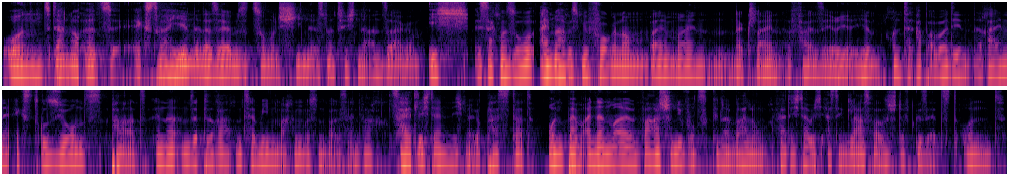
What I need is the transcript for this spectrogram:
Und dann noch äh, zu extrahieren in derselben Sitzung und Schiene ist natürlich eine Ansage. Ich, ich sag mal so, einmal habe ich es mir vorgenommen bei meiner kleinen Fallserie hier und habe aber den reinen Extrusionspart in einem separaten Termin machen müssen, weil es einfach zeitlich dann nicht mehr gepasst hat. Und beim anderen Mal war schon die Wurzelkanalbehandlung fertig. Da habe ich erst den Glasfaserstift gesetzt und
